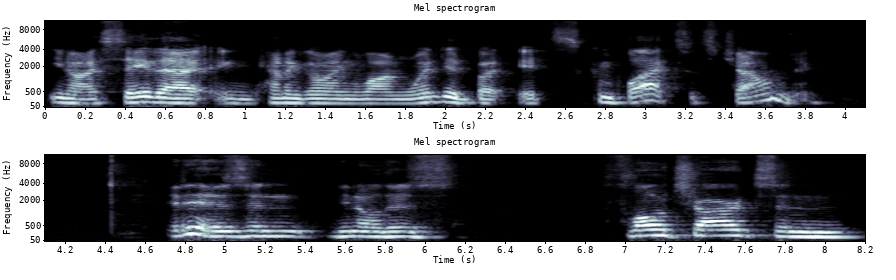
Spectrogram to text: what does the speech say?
you know, I say that and kind of going long winded, but it's complex, it's challenging. It is. And, you know, there's flow charts and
